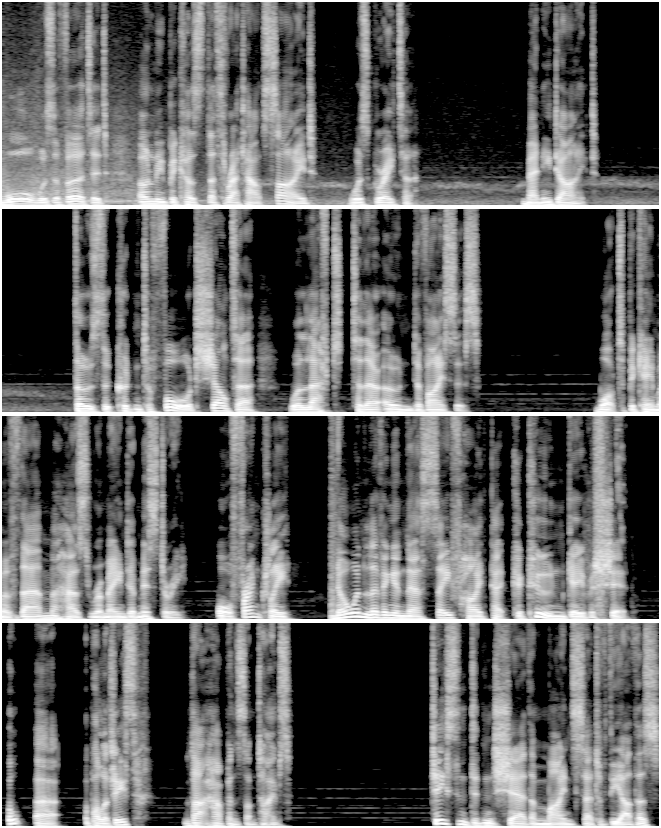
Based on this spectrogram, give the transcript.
War was averted only because the threat outside was greater. Many died. Those that couldn't afford shelter were left to their own devices. What became of them has remained a mystery, or frankly, no one living in their safe high tech cocoon gave a shit. Oh, uh, apologies. That happens sometimes. Jason didn't share the mindset of the others,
